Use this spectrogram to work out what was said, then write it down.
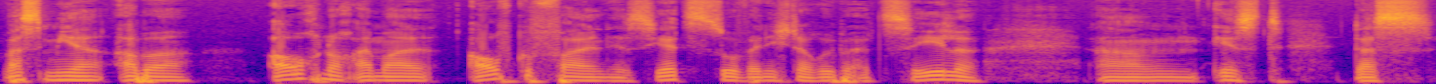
Was mir aber auch noch einmal aufgefallen ist, jetzt so, wenn ich darüber erzähle, ähm, ist, dass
